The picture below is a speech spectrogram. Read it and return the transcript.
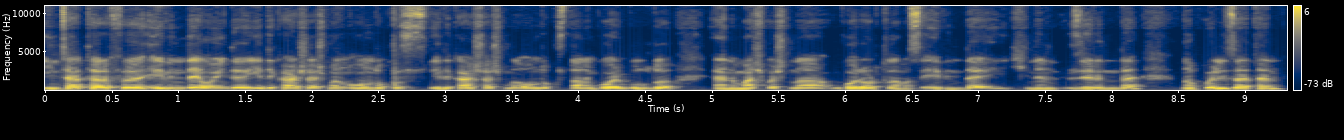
Inter tarafı evinde oynadığı 7 karşılaşmanın 19 7 karşılaşmada 19 tane gol buldu. Yani maç başına gol ortalaması evinde 2'nin üzerinde. Napoli zaten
